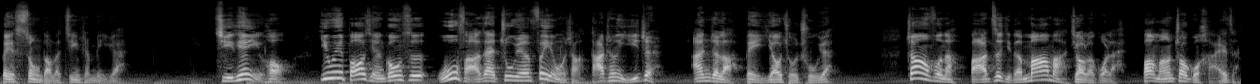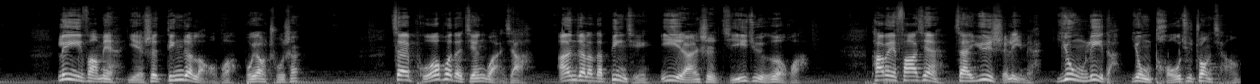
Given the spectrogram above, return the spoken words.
被送到了精神病院。几天以后，因为保险公司无法在住院费用上达成一致，安吉拉被要求出院。丈夫呢，把自己的妈妈叫了过来，帮忙照顾孩子。另一方面，也是盯着老婆不要出事在婆婆的监管下，安吉拉的病情依然是急剧恶化。他被发现，在浴室里面用力的用头去撞墙，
